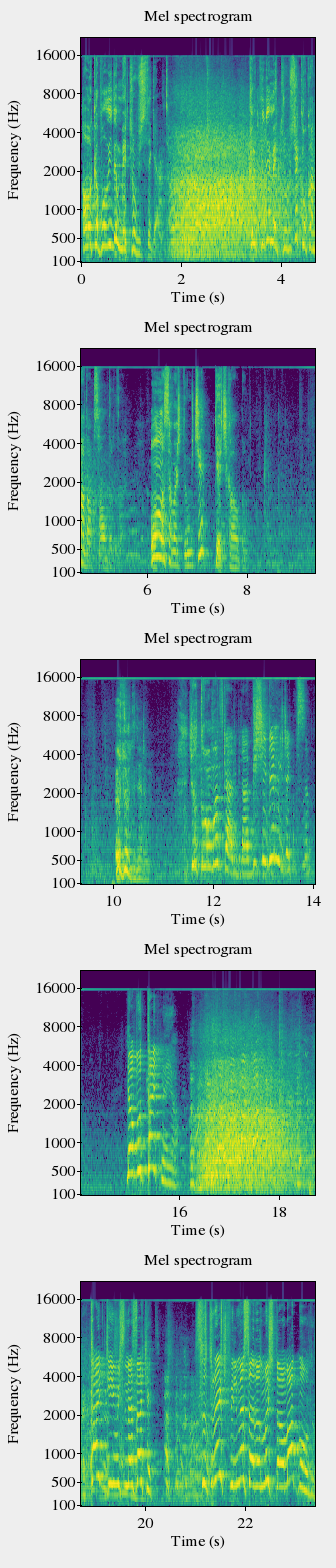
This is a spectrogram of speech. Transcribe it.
hava kapalıydı, metrobüste geldim. Köprüde metrobüse kokan adam saldırdı. Onunla savaştığım için geç kaldım. Özür dilerim. Ya damat geldi Bilal. Bir şey demeyecek misin? Ya bu tayt ne ya? tayt giymiş nezaket. Streç filme sarılmış damat mı olur?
